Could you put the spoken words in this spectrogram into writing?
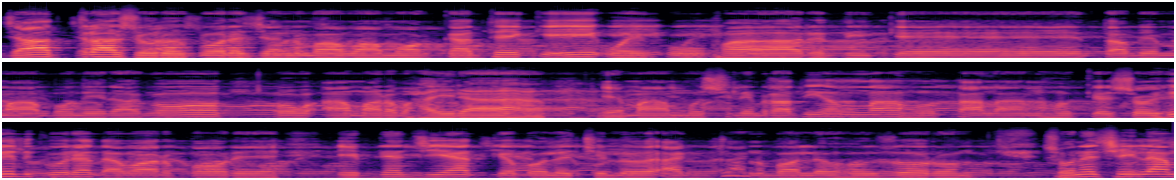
যাত্রা শুরু করেছেন বাবা মক্কা থেকে ওই কুফার দিকে। তবে মা বোনের গো ও আমার ভাইরা এমা মুসলিম রাদি আল্লাহ তালানহকে শহীদ করে দেওয়ার পরে ইবনে জিয়াদকে বলেছিল একজন বলে হুজুর শুনেছিলাম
